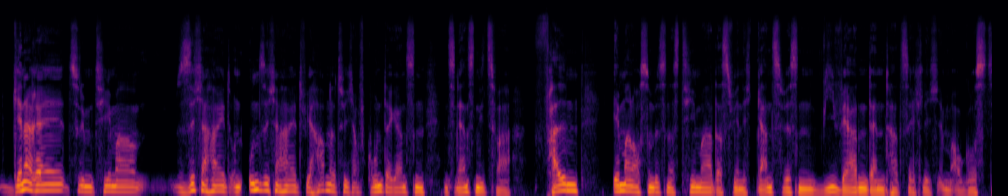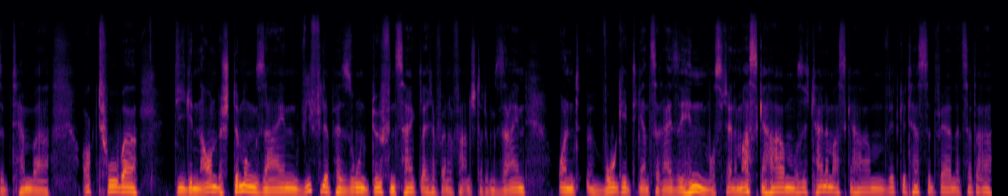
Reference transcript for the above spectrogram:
generell zu dem Thema Sicherheit und Unsicherheit. Wir haben natürlich aufgrund der ganzen Inzidenzen, die zwar fallen, immer noch so ein bisschen das Thema, dass wir nicht ganz wissen, wie werden denn tatsächlich im August, September, Oktober die genauen Bestimmungen sein, wie viele Personen dürfen zeitgleich auf einer Veranstaltung sein und wo geht die ganze Reise hin? Muss ich eine Maske haben? Muss ich keine Maske haben? Wird getestet werden etc.?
